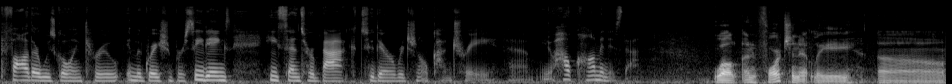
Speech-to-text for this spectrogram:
father was going through immigration proceedings. He sends her back to their original country. Um, you know, how common is that? Well, unfortunately, uh,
